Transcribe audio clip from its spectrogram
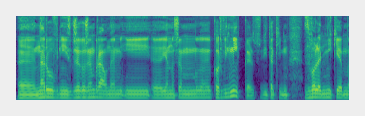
e, na równi z Grzegorzem Braunem i e, Januszem e, Korwin-Mikke, czyli takim zwolennikiem...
